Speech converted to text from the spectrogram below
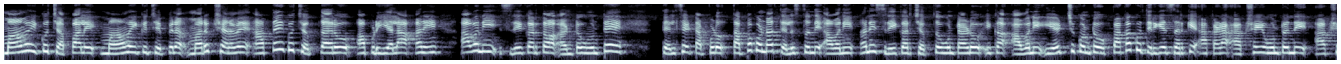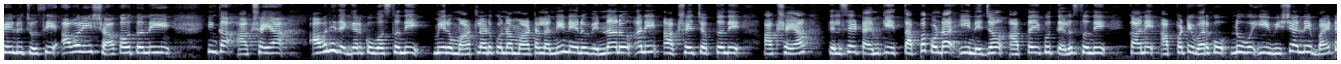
మామయ్యకు చెప్పాలి. మామయ్యకు చెప్పిన మరుక్షణమే అత్తయ్యకు చెప్తారు. అప్పుడు ఎలా అని అవని శ్రీకర్తో అంటూ ఉంటే తెలిసేటప్పుడు తప్పకుండా తెలుస్తుంది అవని అని శ్రీకర్ చెప్తూ ఉంటాడు. ఇక అవని ఏడ్చుకుంటూ పక్కకు తిరిగేసరికి అక్కడ అక్షయ ఉంటుంది. అక్షయ్ను చూసి అవని షాక్ అవుతుంది. ఇంకా అక్షయ అవని దగ్గరకు వస్తుంది. మీరు మాట్లాడుకున్న మాటలన్నీ నేను విన్నాను అని అక్షయ్ చెప్తుంది. అక్షయ తెలిసే టైంకి తప్పకుండా ఈ నిజం అత్తయ్యకు తెలుస్తుంది. కానీ అప్పటి వరకు నువ్వు ఈ విషయాన్ని బయట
